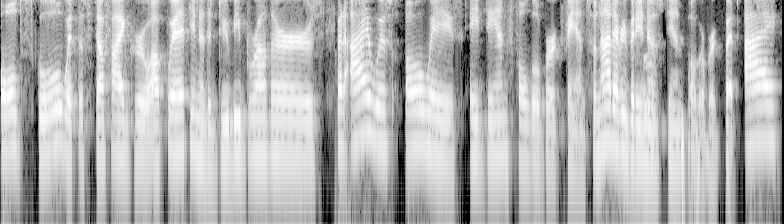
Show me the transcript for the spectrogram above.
old school with the stuff I grew up with, you know, the Doobie Brothers. But I was always a Dan Fogelberg fan. So not everybody oh. knows Dan Fogelberg, but I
